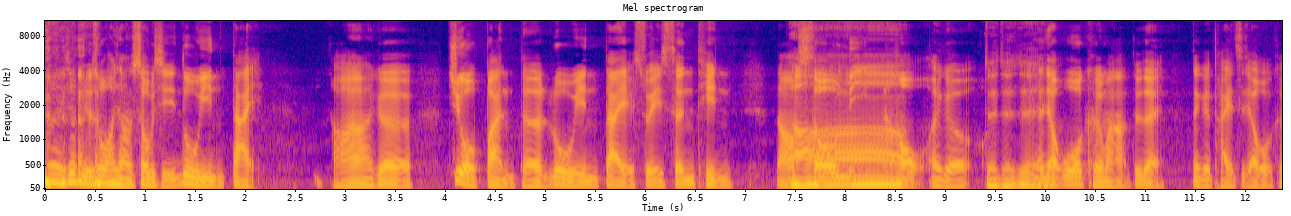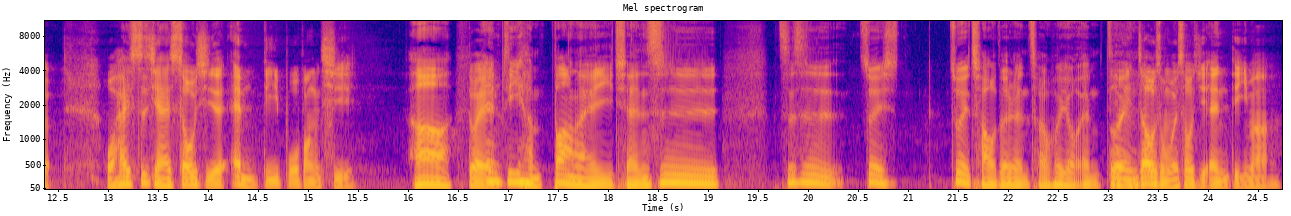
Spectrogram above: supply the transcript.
对，就比如说我想收集录音带，然后那个旧版的录音带随身听。然后 Sony，、啊、然后那个对对对，那叫 Walker 嘛，对不对？那个牌子叫 Walker。我还之前还收集了 MD 播放器啊，对，MD 很棒哎，以前是这是最最潮的人才会有 MD。对，你知道为什么会收集 MD 吗？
